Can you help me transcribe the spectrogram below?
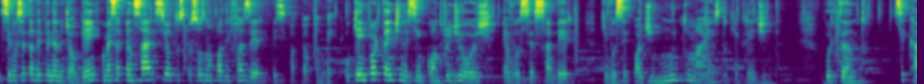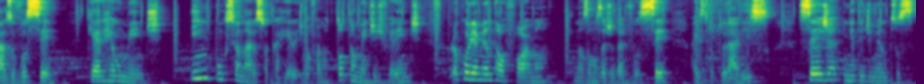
E se você está dependendo de alguém, comece a pensar se outras pessoas não podem fazer esse papel também. O que é importante nesse encontro de hoje é você saber que você pode muito mais do que acredita. Portanto, se caso você quer realmente impulsionar a sua carreira de uma forma totalmente diferente, procure a Mental Fórmula, que nós vamos ajudar você a estruturar isso, seja em atendimentos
